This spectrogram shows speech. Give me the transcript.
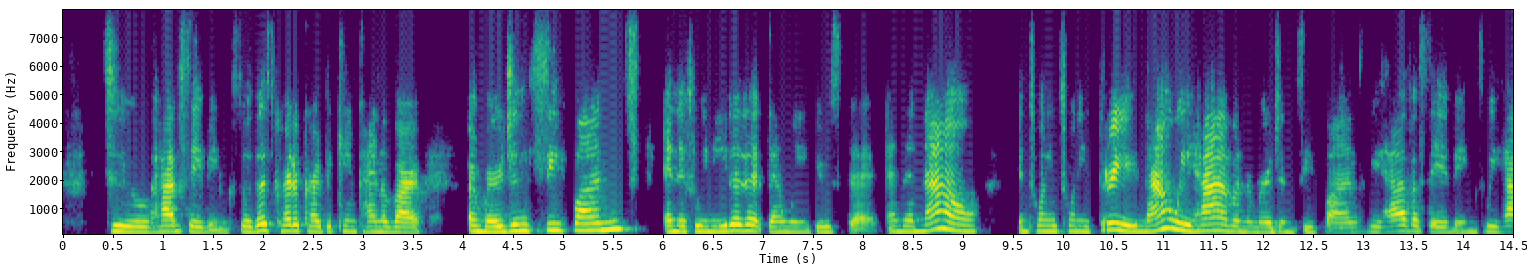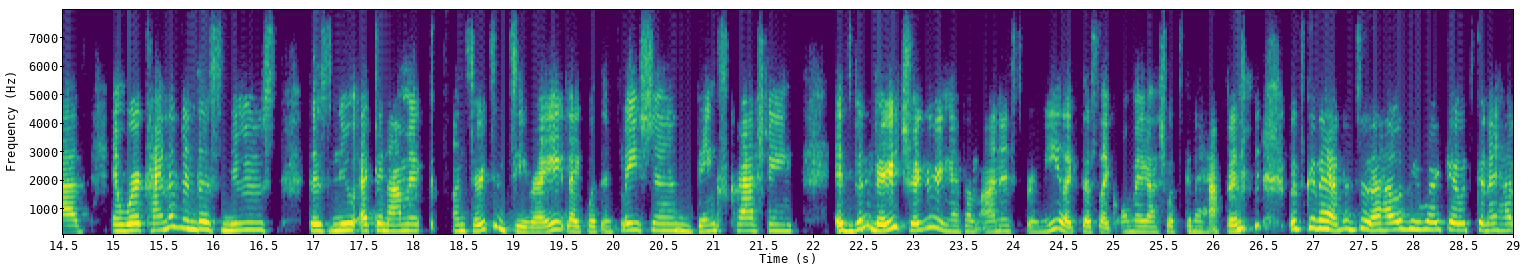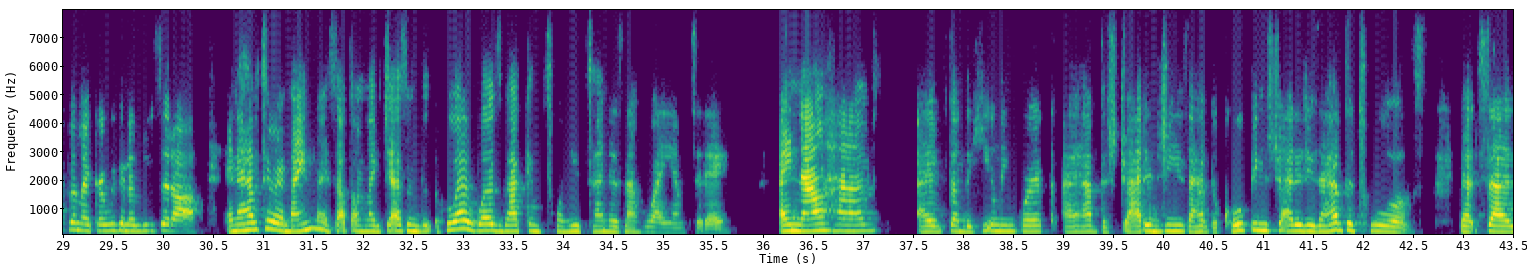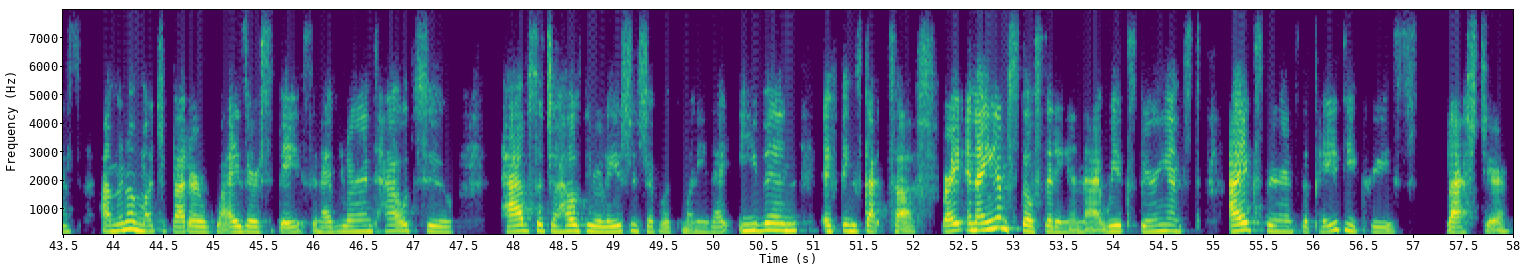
to have savings. So this credit card became kind of our emergency fund. And if we needed it, then we used it. And then now in 2023 now we have an emergency fund we have a savings we have and we're kind of in this news this new economic uncertainty right? Like with inflation banks crashing. It's been very triggering if i'm honest for me like this like oh my gosh what's going to happen? What's going to happen to the housing market? What's going to happen? Like are we going to lose it all? And i have to remind myself i'm like jasmine who i was back in 2010 is not who i am today. I now have I've done the healing work. I have the strategies. I have the coping strategies. I have the tools that says I'm in a much better, wiser space. And I've learned how to have such a healthy relationship with money that even if things got tough, right? And I am still sitting in that. We experienced, I experienced a pay decrease last year,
